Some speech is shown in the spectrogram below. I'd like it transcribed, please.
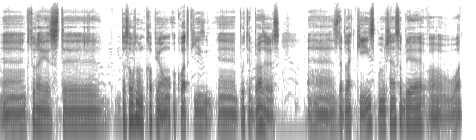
e, która jest e, dosłowną kopią okładki płyty Brothers z The Black Keys, pomyślałem sobie, o, what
